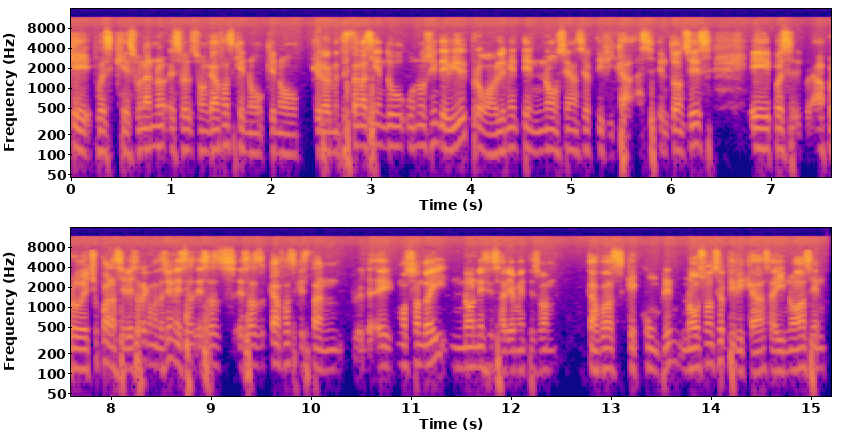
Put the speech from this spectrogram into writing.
que, pues, que es una, son gafas que, no, que, no, que realmente están haciendo un uso indebido y probablemente no sean certificadas. Entonces, eh, pues aprovecho para hacer esa recomendación. Esas, esas, esas gafas que están eh, mostrando ahí no necesariamente son gafas que cumplen, no son certificadas, ahí no hacen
